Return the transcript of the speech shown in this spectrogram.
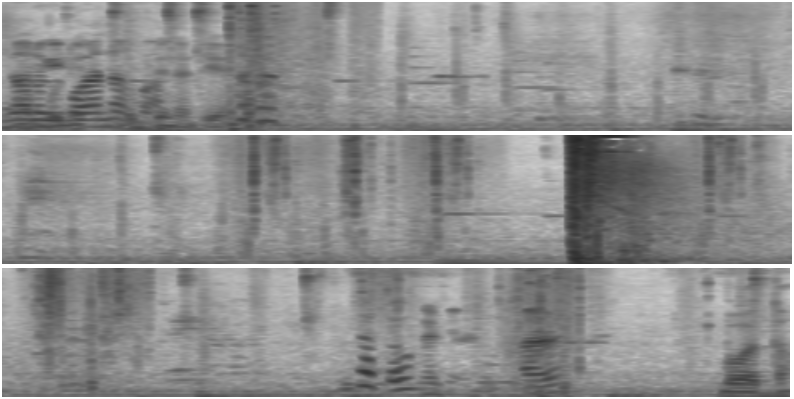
Nga lagi ko anak ba? Buti na tiyan. Ano to? Ar. Boto.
